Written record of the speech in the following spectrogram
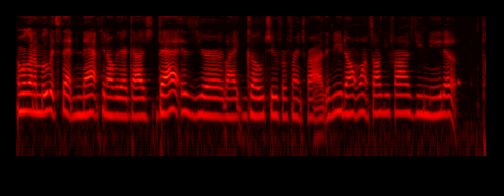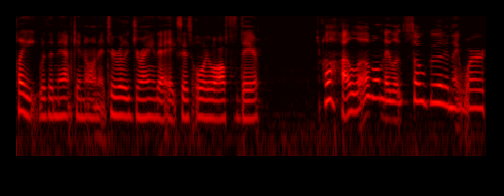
And we're going to move it to that napkin over there, guys. That is your like go-to for french fries. If you don't want soggy fries, you need a plate with a napkin on it to really drain that excess oil off of there. Oh, I love them. They look so good and they were.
